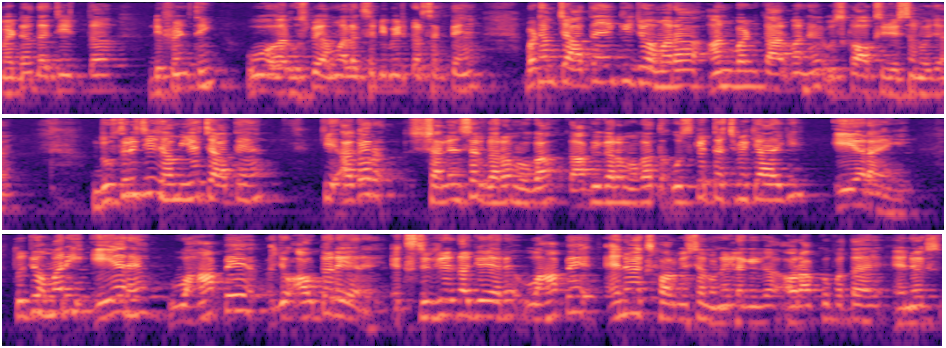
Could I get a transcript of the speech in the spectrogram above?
matter that is the different thing वो, और उस पर हम अलग से डिबेट कर सकते हैं। बट हम चाहते हैं कि जो हमारा अनबर्न कार्बन है, उसका ऑक्सीडेशन हो जाए। दूसरी चीज़ हम ये चाहते हैं कि अगर सैलेंसर गर्म होगा, काफ़ी गर्म होगा तो उसके टच में क्या आएगी? एयर आएगी। तो जो हमारी एयर है, वहाँ पे जो आउटर एयर है एक्सटीरियर का जो एयर है, वहाँ पे एनओएक्स फॉर्मेशन होने लगेगा। और आपको पता है एनओएक्स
